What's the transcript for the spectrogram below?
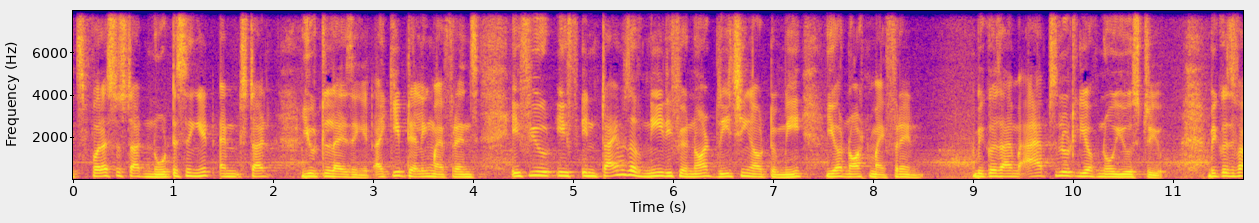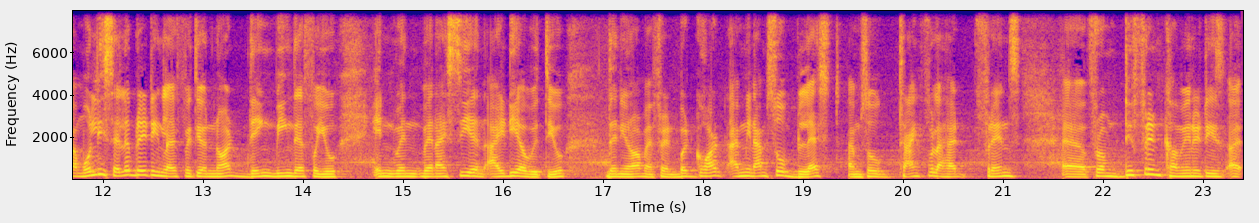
it's for us to start noticing it and start utilizing it. I keep telling my friends if you if in times of need if you're not reaching out to me you're not my friend because I'm absolutely of no use to you. Because if I'm only celebrating life with you and not being, there for you in when when I see an idea with you, then you're not my friend. But God, I mean, I'm so blessed. I'm so thankful. I had friends uh, from different communities uh,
